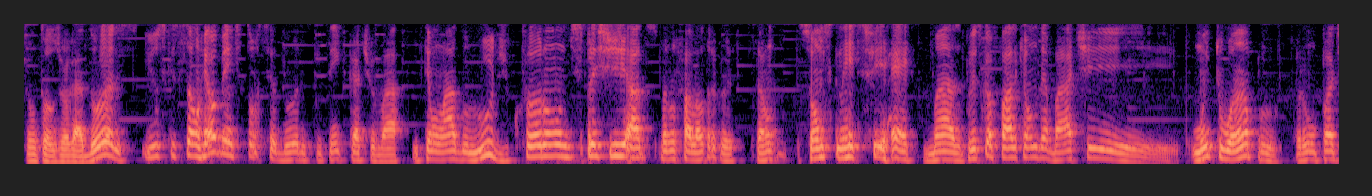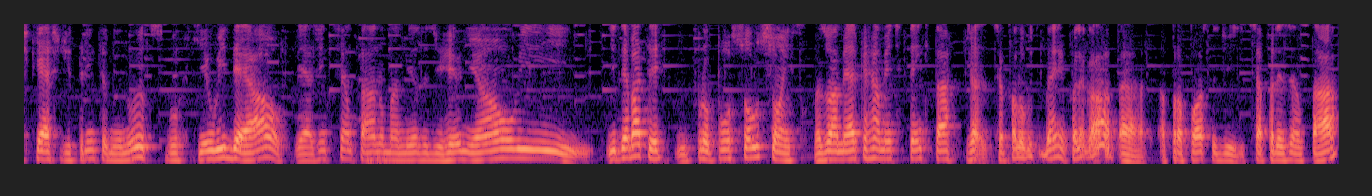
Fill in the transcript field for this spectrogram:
junto aos jogadores, e os que são realmente torcedores, que tem que cativar e tem um lado lúdico, foram desprestigiados, para não falar outra coisa. Então, somos clientes fiéis. Mas por isso que eu falo que é um debate muito amplo para um podcast de 30 minutos, porque o ideal é a gente sentar numa mesa de reunião e, e debater, e propor soluções. Mas o América realmente tem que estar. Tá, já, você falou muito bem, foi legal a, a proposta de se apresentar.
